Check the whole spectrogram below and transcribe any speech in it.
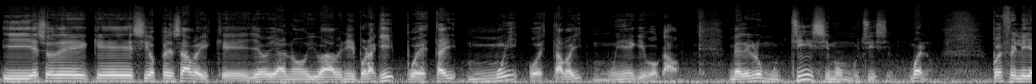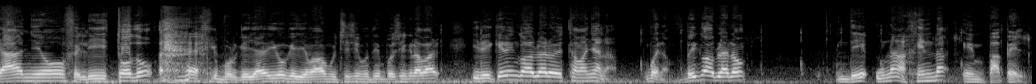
y eso de que si os pensabais que yo ya no iba a venir por aquí, pues estáis muy o estabais muy equivocados. Me alegro muchísimo, muchísimo. Bueno, pues feliz año, feliz todo, porque ya digo que llevaba muchísimo tiempo sin grabar. ¿Y de qué vengo a hablaros esta mañana? Bueno, vengo a hablaros de una agenda en papel,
